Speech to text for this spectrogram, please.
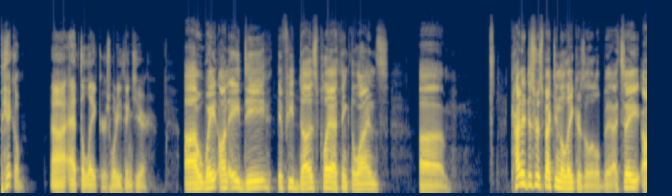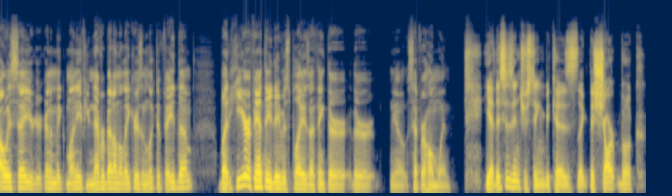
pick 'em uh, at the Lakers. What do you think here? Uh, wait on AD if he does play. I think the lines uh, kind of disrespecting the Lakers a little bit. I'd say I always say you're, you're going to make money if you never bet on the Lakers and look to fade them. But here, if Anthony Davis plays, I think they're they're you know set for a home win. Yeah, this is interesting because like the sharp book,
